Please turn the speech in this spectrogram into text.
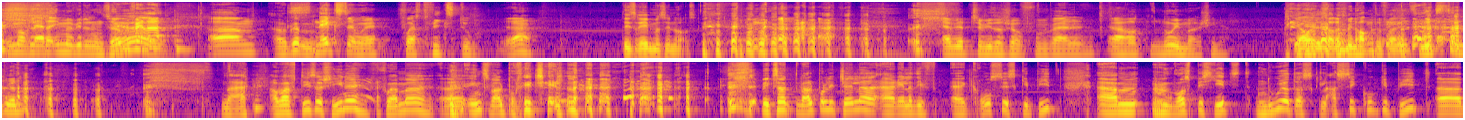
Ich mache leider immer wieder denselben Ja. Fehler. Ähm, Aber das gut. nächste Mal fährst fix du. Ja, Das reden wir sich noch aus. er wird schon wieder schaffen, weil er hat nur immer eine Schiene. Ja, aber das hat er mit dem Hauptfahren jetzt nichts zu tun. Nein, aber auf dieser Schiene fahren wir äh, ins Valpolicella. Wie gesagt, Valpolicella ein relativ äh, großes Gebiet, ähm, was bis jetzt nur das Classico-Gebiet, äh,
